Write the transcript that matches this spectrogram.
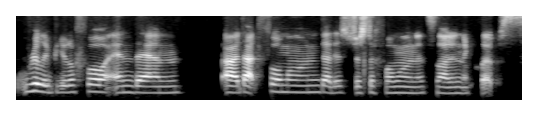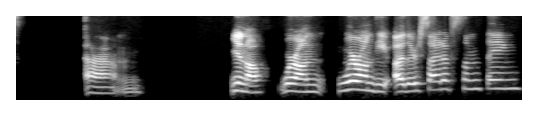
really beautiful, and then uh, that full moon that is just a full moon; it's not an eclipse. Um, you know, we're on we're on the other side of something.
